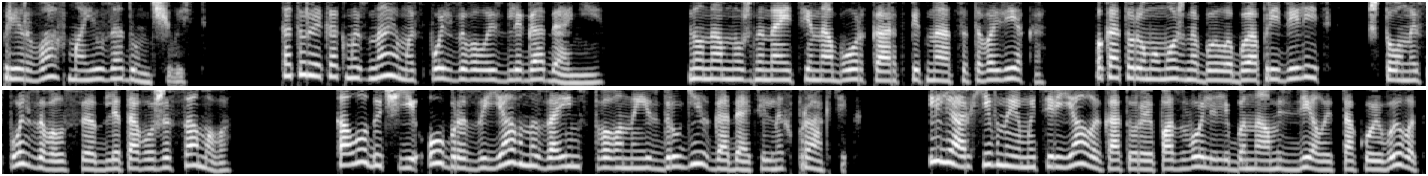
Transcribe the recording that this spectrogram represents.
прервав мою задумчивость, которая, как мы знаем, использовалась для гаданий. «Но нам нужно найти набор карт XV века, по которому можно было бы определить, что он использовался для того же самого. Колоду, чьи образы явно заимствованы из других гадательных практик, или архивные материалы, которые позволили бы нам сделать такой вывод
